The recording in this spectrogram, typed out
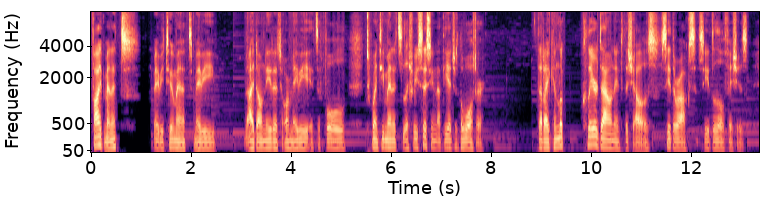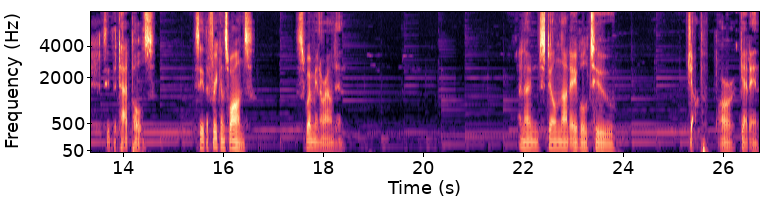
five minutes, maybe two minutes, maybe I don't need it, or maybe it's a full 20 minutes literally sitting at the edge of the water. That I can look clear down into the shallows, see the rocks, see the little fishes, see the tadpoles, see the freaking swans swimming around in. And I'm still not able to jump or get in.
